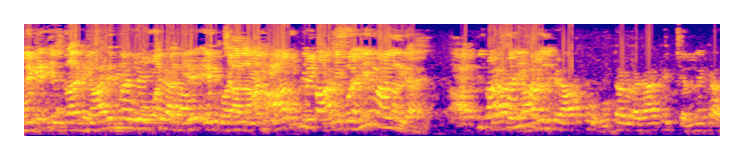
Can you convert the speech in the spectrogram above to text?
लेकिन इस बार एक चालान आपकी बात सही मान लिया है। है आपकी बात सही मान लिया आपको होटल लगा के चलने का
